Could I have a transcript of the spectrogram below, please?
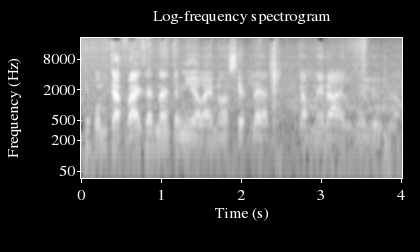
ที่ผมจัดไว้ก็น่าจะมีอะไรเนาะเซตแรกจำไม่ได้ไม่ลืมแล้ว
